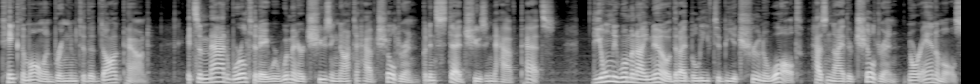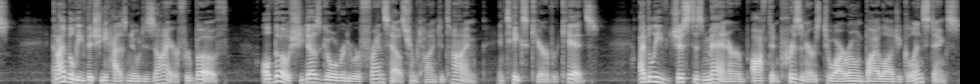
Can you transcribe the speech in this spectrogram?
take them all and bring them to the dog pound. It's a mad world today where women are choosing not to have children, but instead choosing to have pets. The only woman I know that I believe to be a true Nawalt has neither children nor animals, and I believe that she has no desire for both, although she does go over to her friend's house from time to time and takes care of her kids. I believe just as men are often prisoners to our own biological instincts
